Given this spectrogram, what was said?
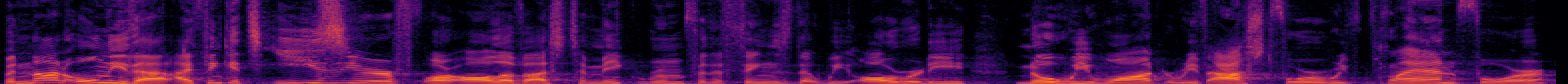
But not only that, I think it's easier for all of us to make room for the things that we already know we want, or we've asked for, or we've planned for.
